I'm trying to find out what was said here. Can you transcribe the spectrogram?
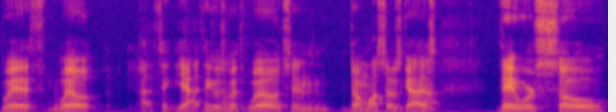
with Will, I think yeah, I think it was Yeah. with Wiltjer and Don't Watch those guys. Yeah. They were so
